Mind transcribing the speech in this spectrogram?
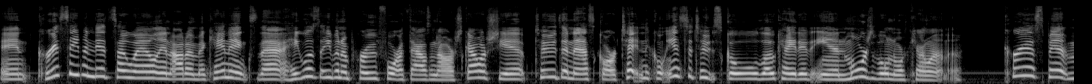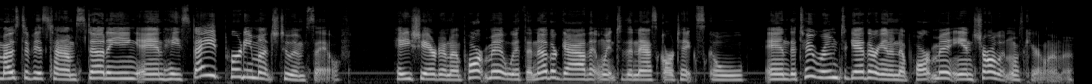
And Chris even did so well in auto mechanics that he was even approved for a $1,000 scholarship to the NASCAR Technical Institute School located in Mooresville, North Carolina. Chris spent most of his time studying and he stayed pretty much to himself. He shared an apartment with another guy that went to the NASCAR Tech School, and the two roomed together in an apartment in Charlotte, North Carolina.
